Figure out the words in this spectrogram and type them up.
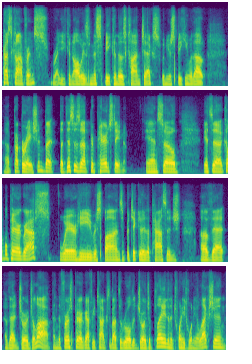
press conference, right? You can always misspeak in those contexts when you're speaking without uh, preparation. But but this is a prepared statement, and so it's a couple paragraphs where he responds, in particular, the passage of that of that Georgia law. And the first paragraph, he talks about the role that Georgia played in the 2020 election,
